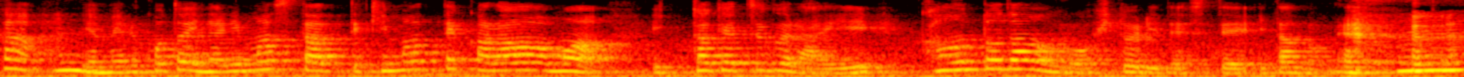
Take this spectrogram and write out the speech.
果、うん。辞めることになりましたって決まってから、まあ、1ヶ月ぐらいカウントダウンを一人でしていたのね。うん。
